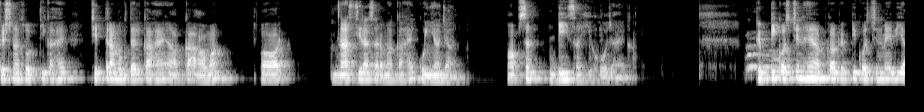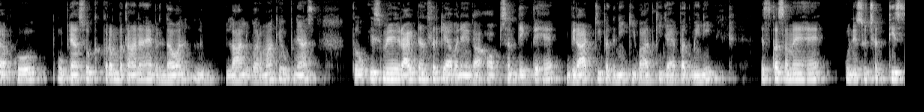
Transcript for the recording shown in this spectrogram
कृष्णा सोप्ती का है, चित्रा मुगदल का है, आपका आवा और नासिरा शर्मा का है कुइया जान। ऑप्शन डी सही हो जाएगा। फिफ्टी क्वेश्चन है आपका। फिफ्टी क्वेश्चन में भी आपको उपन्यासों का क्रम बताना है, वृंदावन लाल वर्मा के उपन्यास। तो इसमें राइट आंसर क्या बनेगा? ऑप्शन देखते हैं। विराट की पत्नी की बात की जाए, पद्मिनी। इसका समय है 1936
